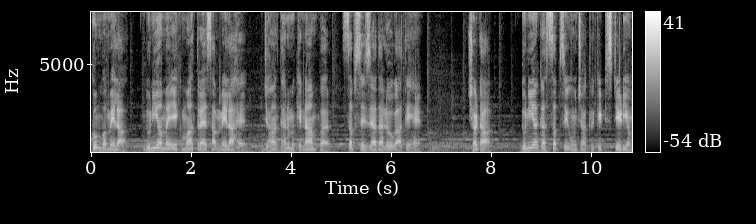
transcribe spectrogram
कुंभ मेला दुनिया में एकमात्र ऐसा मेला है, जहाँ धर्म के नाम पर सबसे ज़्यादा लोग आते हैं। छठा, दुनिया का सबसे ऊँचा क्रिकेट स्टेडियम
